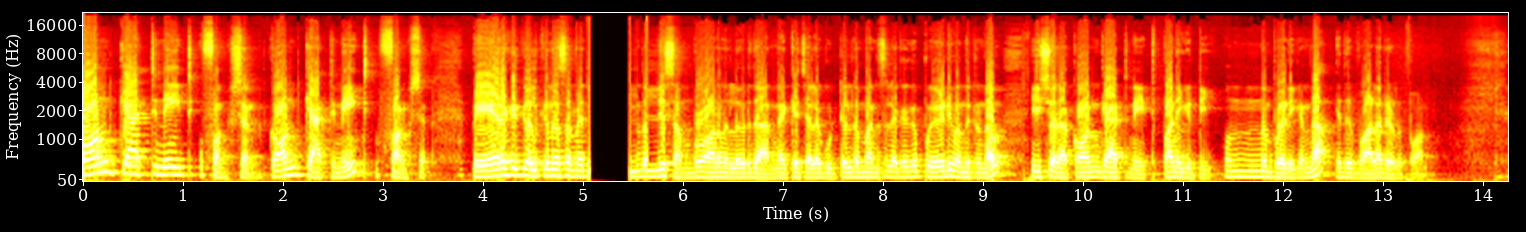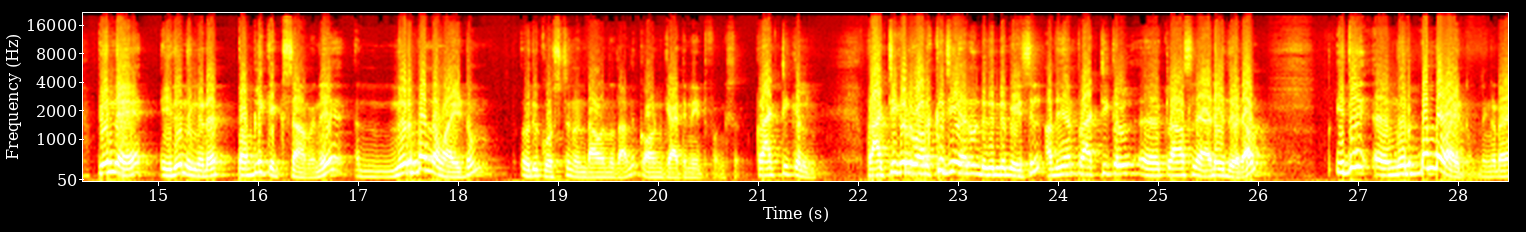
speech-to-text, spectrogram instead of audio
concatenate function concatenate function പേരൊക്കെ കേൾക്കുന്ന സമയത്ത് വലിയ സംഭവമാണെന്നുള്ള ഒരു ധാരണയൊക്കെ ചില കുട്ടികളുടെ മനസ്സിലൊക്കെ പേടി വന്നിട്ടുണ്ടാവും. ഈശ്വര കോൺകാറ്റിനേറ്റ് പണി കിട്ടി. ഒന്നും പേടിക്കണ്ട. ഇത് വളരെ എളുപ്പമാണ്. പിന്നെ ഇത് നിങ്ങളുടെ പബ്ലിക് എക്സാമിന് നിർബന്ധമായിട്ടും ഒരു ക്വസ്റ്റ്യൻ ഉണ്ടാവുന്നതാണ് concatenate function practical practical work ചെയ്യാനുണ്ട് ഇതിന്റെ ബേസിൽ അത് ഞാൻ പ്രാക്ടിക്കൽ ക്ലാസ്സിൽ ആഡ് ചെയ്ത് തരാം. ഇത് നിർബന്ധമായിട്ടും നിങ്ങളുടെ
